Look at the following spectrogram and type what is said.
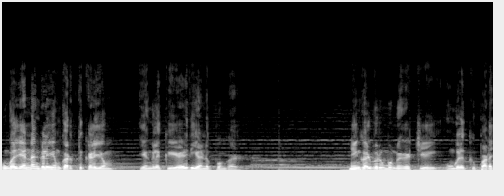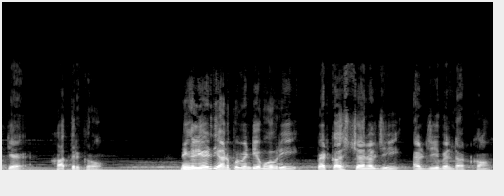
உங்கள் எண்ணங்களையும் கருத்துக்களையும் எங்களுக்கு எழுதி அனுப்புங்கள். நீங்கள் விரும்பும் நிகழ்ச்சியை உங்களுக்கு படைக்க காத்திருக்கிறோம். நீங்கள் எழுதி அனுப்ப வேண்டிய முகவரி podcast channel G at gmail dot com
